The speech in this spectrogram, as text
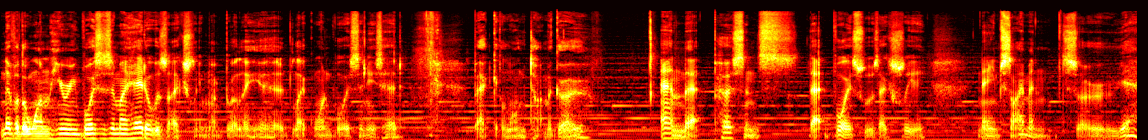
never the one hearing voices in my head. It was actually my brother. He had like one voice in his head back a long time ago. And that person's, that voice was actually named Simon. So, yeah.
